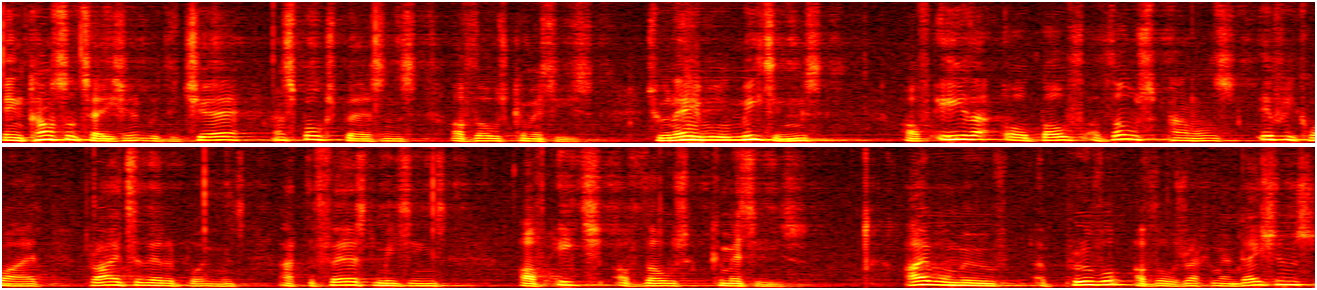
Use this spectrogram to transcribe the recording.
in consultation with the Chair and spokespersons of those committees. To enable meetings of either or both of those panels, if required, prior to their appointment at the first meetings of each of those committees. I will move approval of those recommendations.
